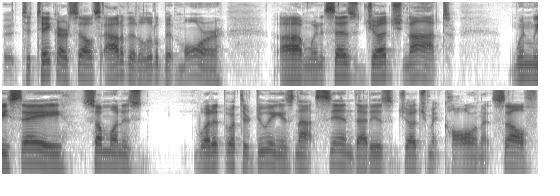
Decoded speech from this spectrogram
to take ourselves out of it a little bit more, um, when it says "judge not," when we say someone is what it, what they're doing is not sin, that is a judgment call in itself.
